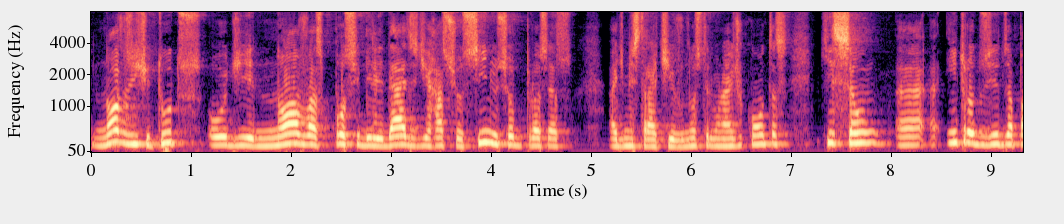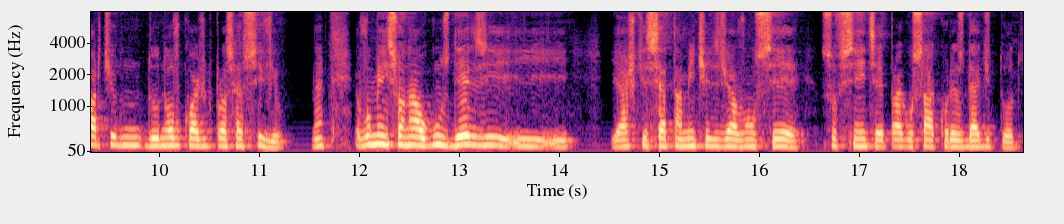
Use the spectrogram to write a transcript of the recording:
novos institutos ou de novas possibilidades de raciocínio sobre o processo administrativo nos tribunais de contas que são uh, introduzidos a partir do, novo Código de Processo Civil. Né? Eu vou mencionar alguns deles e, e, e, acho que certamente eles já vão ser suficientes para aguçar a curiosidade de todos.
